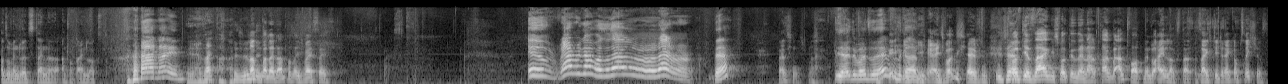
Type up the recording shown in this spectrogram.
Also wenn du jetzt deine Antwort einloggst. Ah, nein! Ja, sag doch. Log mal deine Antwort ein, ich weiß safe. Der? Weiß ich nicht. Ja, du wolltest helfen gerade. ja, ich wollte nicht helfen. Ich, helf- wollte dir sagen, ich wollte dir deine Frage beantworten. Wenn du einloggst, dann sage ich dir direkt, ob es richtig ist.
